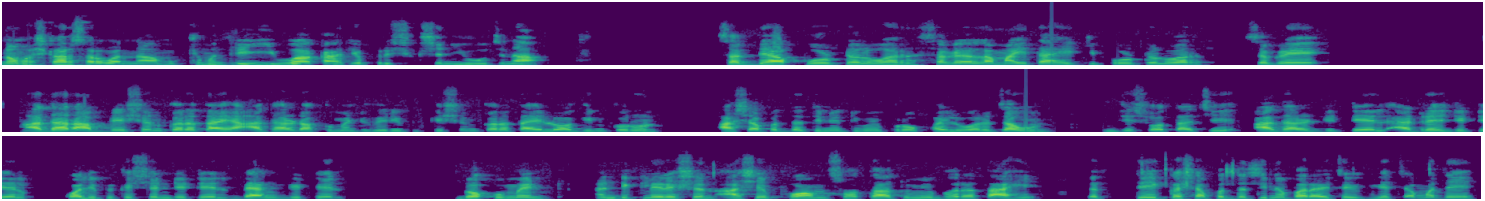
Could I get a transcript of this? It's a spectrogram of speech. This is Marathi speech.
नमस्कार सर्वांना. मुख्यमंत्री युवा कार्य प्रशिक्षण योजना. सध्या पोर्टलवर सगळ्याला माहीत आहे की पोर्टलवर सगळे आधार अपडेशन करत आहे. आधार डॉक्युमेंट व्हेरिफिकेशन करत आहे. लॉग इन करून अशा पद्धतीने तुम्ही प्रोफाईल वर जाऊन तुमची स्वतःची Aadhaar detail address detail qualification detail bank detail document and declaration असे फॉर्म स्वतः तुम्ही भरत आहे. तर ते कशा पद्धतीने भरायचे? याच्यामध्ये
